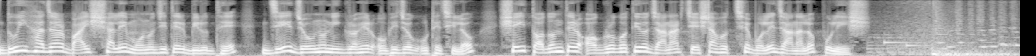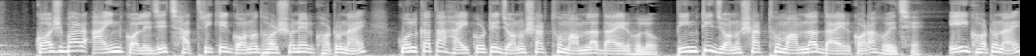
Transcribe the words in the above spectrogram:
দুই হাজার বাইশ সালে মনোজিতের বিরুদ্ধে যে যৌন নিগ্রহের অভিযোগ উঠেছিল, সেই তদন্তের অগ্রগতিও জানার চেষ্টা হচ্ছে বলে জানালো পুলিশ। কসবার আইন কলেজে ছাত্রীকে গণধর্ষণের ঘটনায় কলকাতা হাইকোর্টে জনস্বার্থ মামলা দায়ের হল। তিনটি জনস্বার্থ মামলা দায়ের করা হয়েছে। এই ঘটনায়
